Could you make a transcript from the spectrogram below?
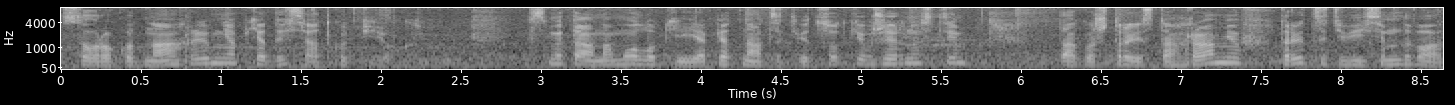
41 гривня 50 копійок. Сметана молокія 15% жирності, також 300 грамів 38,20.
